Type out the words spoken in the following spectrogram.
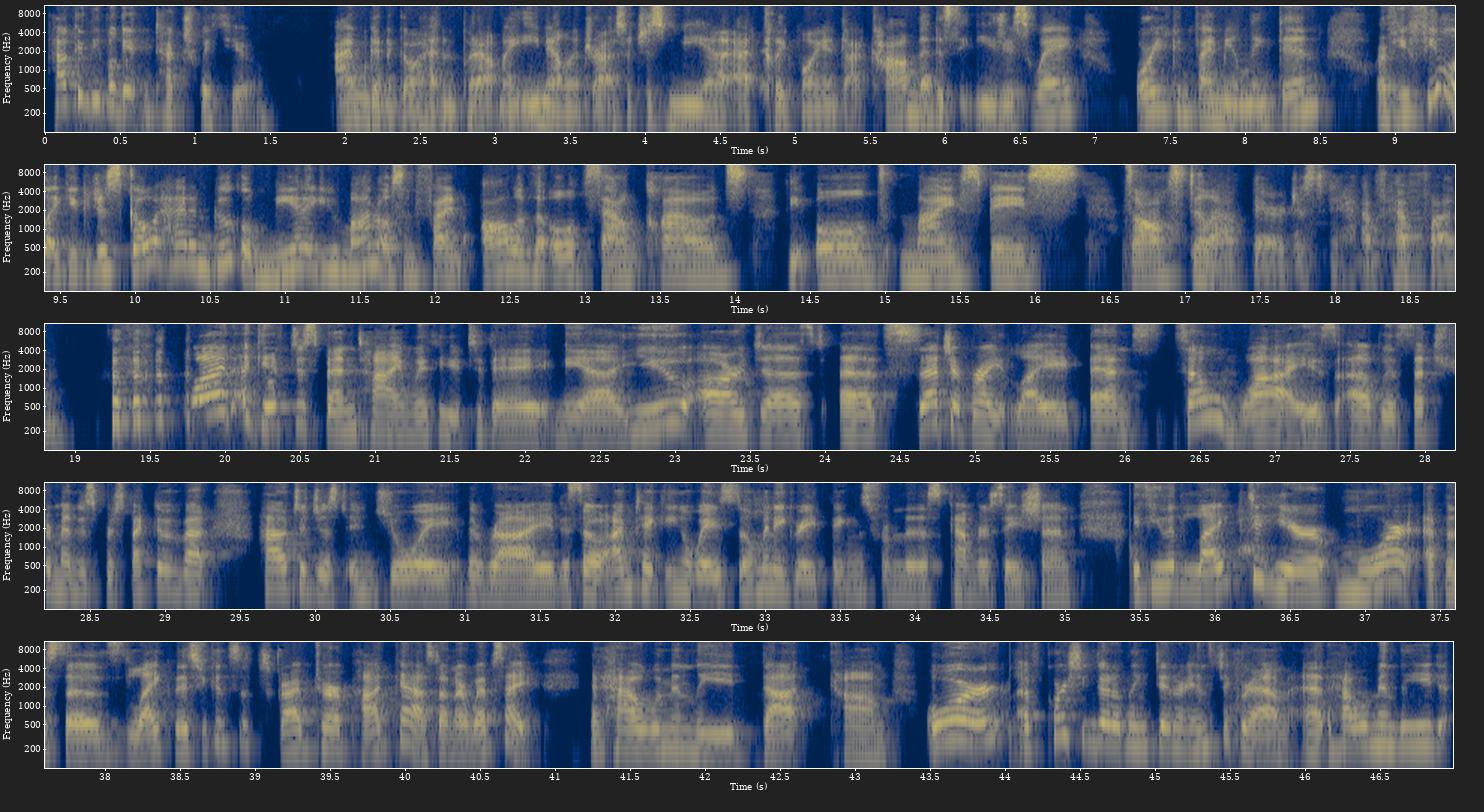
How can people get in touch with you? I'm going to go ahead and put out my email address, which is mia at clickvoyant.com. That is the easiest way. Or you can find me on LinkedIn. Or if you feel like you could just go ahead and Google Mia Umanos and find all of the old SoundClouds, the old MySpace. It's all still out there. Just have, have fun. What a gift to spend time with you today, Mia. You are just uh, such a bright light and so wise uh, with such tremendous perspective about how to just enjoy the ride. So I'm taking away so many great things from this conversation. If you would like to hear more episodes like this, you can subscribe to our podcast on our website at howwomenlead.com. Or, of course, you can go to LinkedIn or Instagram at howwomenlead.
